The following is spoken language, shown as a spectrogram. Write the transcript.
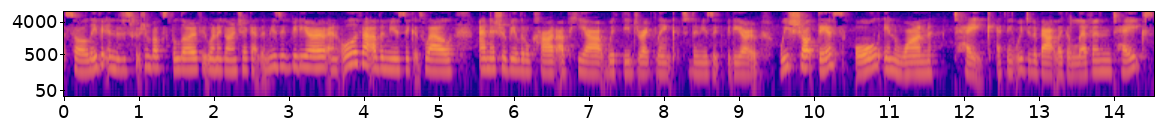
so I'll leave it in the description box below if you want to go and check out the music video and all of our other music as well. And there should be a little card up here with the direct link to the music video. We shot this all in one take. I think we did about like 11 takes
